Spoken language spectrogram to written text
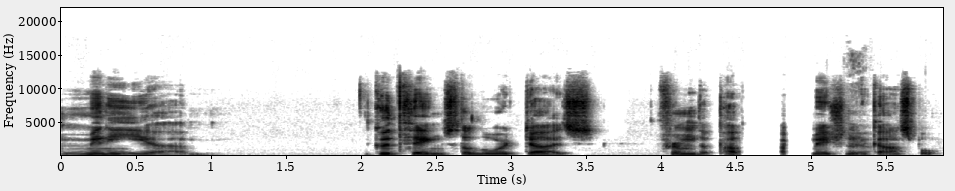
many um, good things the Lord does from the public proclamation of the gospel.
